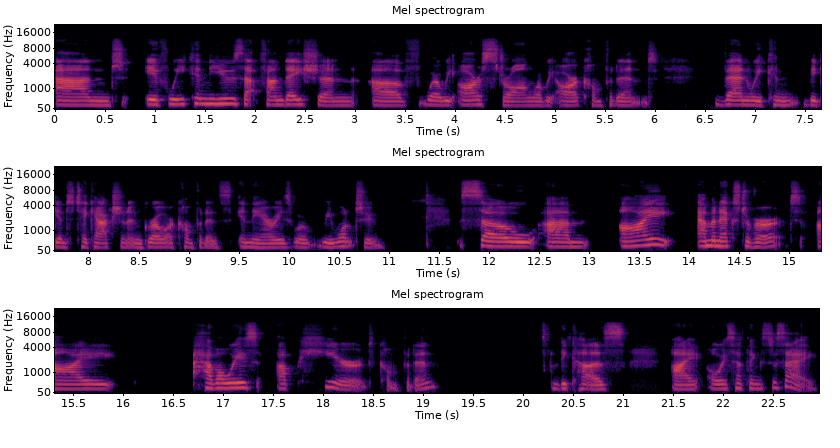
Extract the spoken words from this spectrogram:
And if we can use that foundation of where we are strong, where we are confident, then we can begin to take action and grow our confidence in the areas where we want to. So um, I am an extrovert. I have always appeared confident because I always have things to say.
